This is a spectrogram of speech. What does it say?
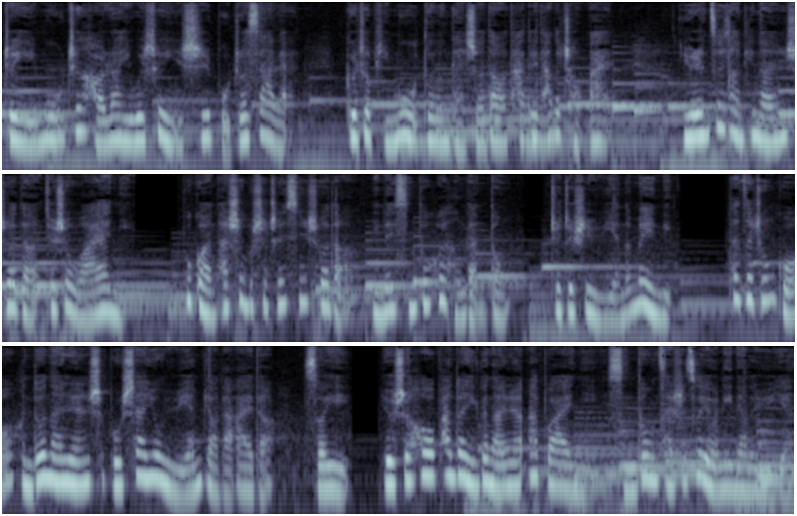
这一幕正好让一位摄影师捕捉下来，隔着屏幕都能感受到他对她的宠爱。女人最想听男人说的就是“我爱你”，不管他是不是真心说的，你内心都会很感动。这就是语言的魅力。但在中国，很多男人是不善用语言表达爱的，所以有时候判断一个男人爱不爱你，行动才是最有力量的语言。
